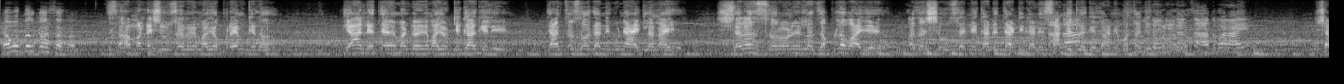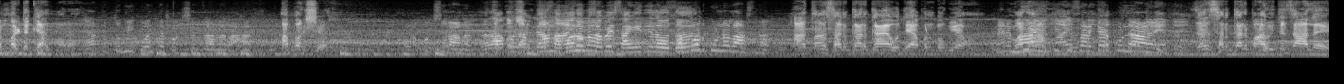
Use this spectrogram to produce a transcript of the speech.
त्याबद्दल काय सांगाल? सामान्य शिवसेनेने माझ्यावर प्रेम केलं. ज्या नेते मंडळीने माझ्यावर टीका केली त्यांचं सुद्धा त्यांनी कुणी ऐकलं नाही. शरद सोनवणेला जपलं पाहिजे. असं शिवसैनिकांनी त्या ठिकाणी सांगितलं गेलं आणि मताची आहे? शंभर टक्के हातभार आता तुम्ही कोणत्या पक्षात जाणार आहात? अपक्ष. सांगितलेलं होतं. सपोर्ट कुणाला असणार? आता सरकार काय होते आपण बघूया. सरकार पुन्हा जर सरकार महायुतीचं आलंय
